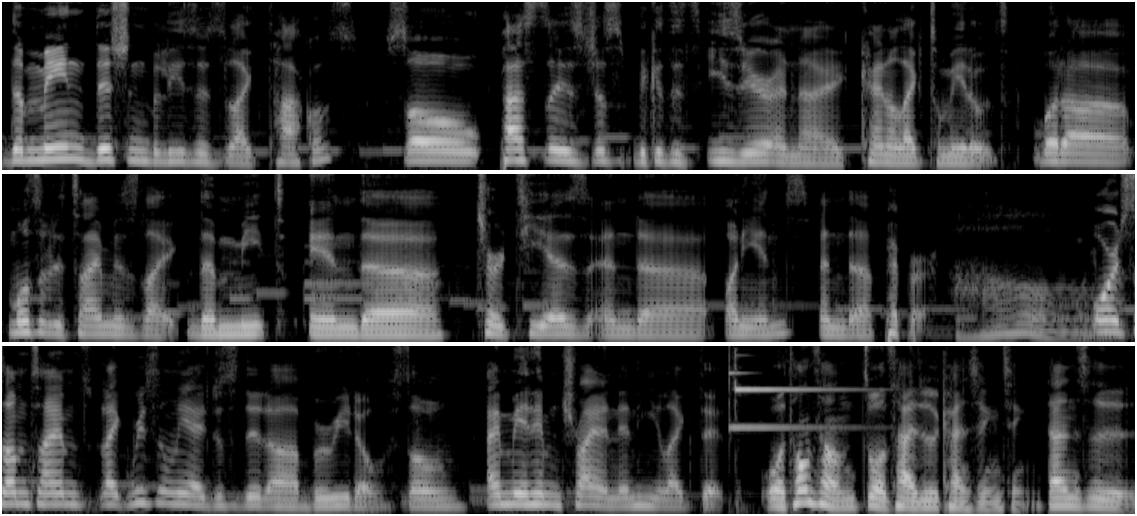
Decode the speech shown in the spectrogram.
the main dish in Belize is like tacos. So pasta is just because it's easier and I kind of like tomatoes. But uh, most of the time is like the meat and the tortillas and uh, onions and uh, pepper. Oh. Or sometimes, like recently, I just did a burrito. So I made him try and then he liked it. 我通常做菜就是看心情，但是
